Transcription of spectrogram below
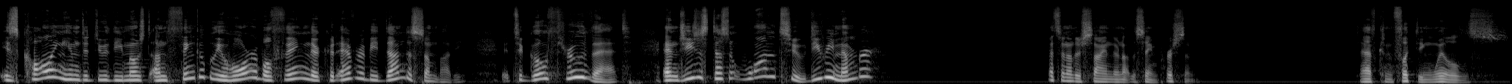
is calling him to do the most unthinkably horrible thing there could ever be done to somebody to go through that. And Jesus doesn't want to. Do you remember? That's another sign they're not the same person. To have conflicting wills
